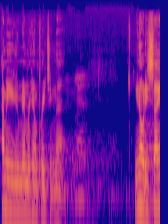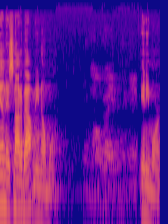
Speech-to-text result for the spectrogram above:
How many of you remember him preaching that? You know what he's saying? It's not about me no more. Anymore.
